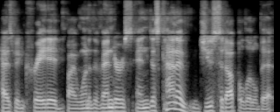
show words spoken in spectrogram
has been created by one of the vendors and just kind of juice it up a little bit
